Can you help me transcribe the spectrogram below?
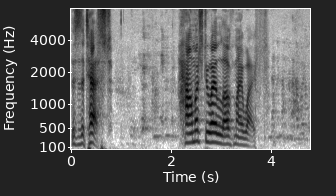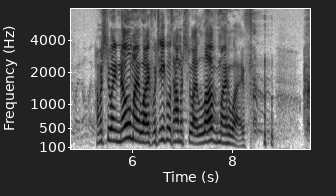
This is a test. How much do I love my wife? How much do I know my wife, which equals how much do I love my wife?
